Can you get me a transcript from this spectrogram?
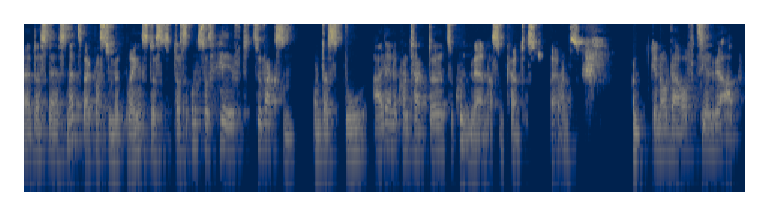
äh, dass das Netzwerk, was du mitbringst, dass, dass uns das hilft zu wachsen und dass du all deine Kontakte zu Kunden werden lassen könntest bei uns. Und genau darauf zielen wir ab.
